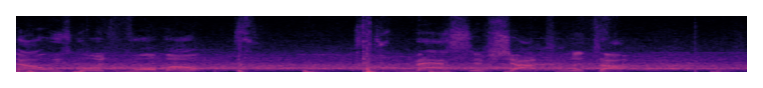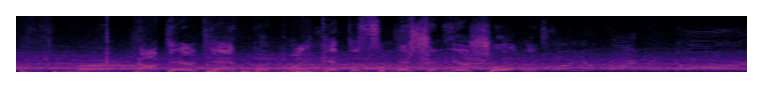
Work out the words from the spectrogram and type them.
Now he's going full mount. Massive shot from the top. Not there yet, but might get the submission here shortly. Until you're back in guard.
